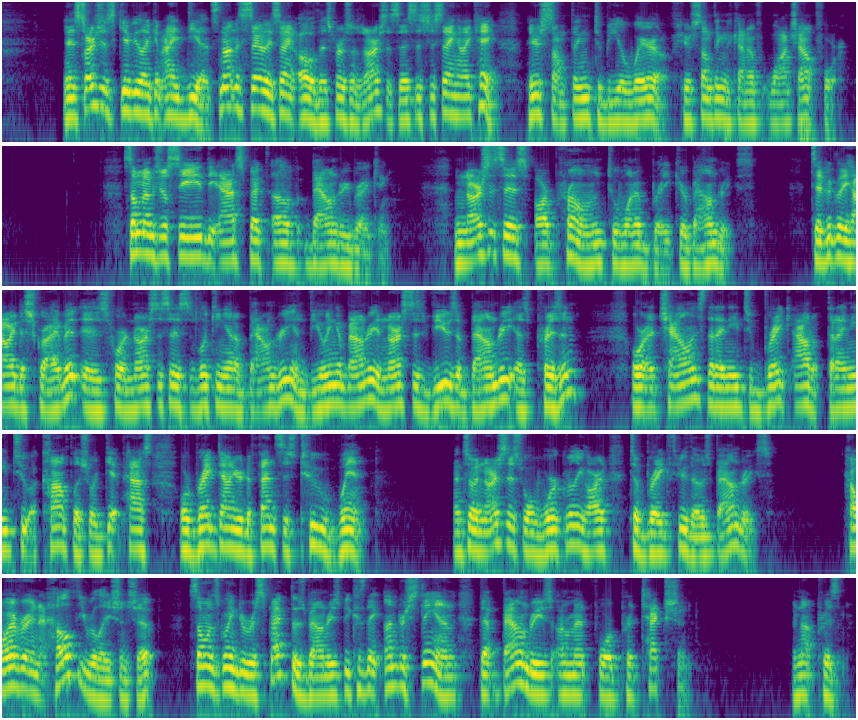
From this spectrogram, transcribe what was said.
And it starts to just give you like an idea. It's not necessarily saying, oh, this person's a narcissist. It's just saying, like, hey, here's something to be aware of. Here's something to kind of watch out for. Sometimes you'll see the aspect of boundary breaking. Narcissists are prone to want to break your boundaries. Typically, how I describe it is for a narcissist looking at a boundary and viewing a boundary, a narcissist views a boundary as prison or a challenge that I need to break out of, that I need to accomplish or get past or break down your defenses to win. And so a narcissist will work really hard to break through those boundaries. However, in a healthy relationship, someone's going to respect those boundaries because they understand that boundaries are meant for protection. They're not prison.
